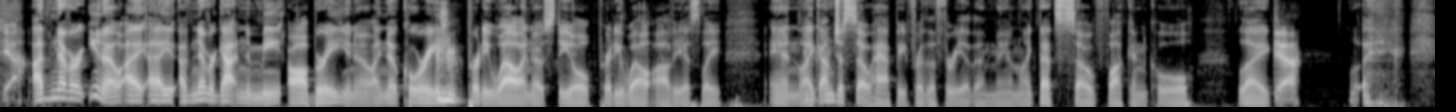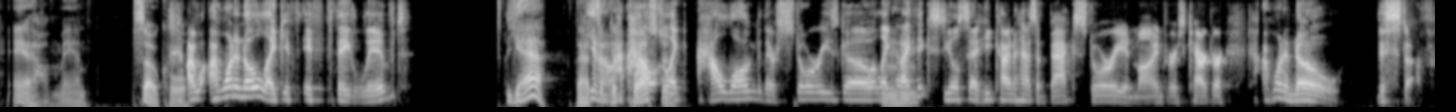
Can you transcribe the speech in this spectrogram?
yeah. I've never, you know, I, I I've never gotten to meet Aubrey. You know, I know Corey Mm-hmm. pretty well. I know Steele pretty well, obviously, and like Mm-hmm. I'm just so happy for the three of them, man. Like that's so fucking cool. Like, Yeah. yeah, oh, man, so cool. I, I want to know, like, if, if they lived, yeah, that's you know, a good how, question. like, how long do their stories go? Like, and I Mhm. think Steele said he kind of has a backstory in mind for his character. I want to know this stuff.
